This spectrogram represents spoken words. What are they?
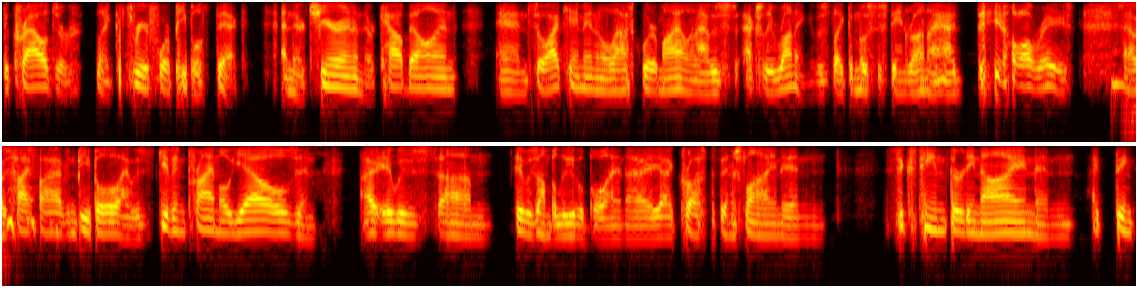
the crowds are like three or four people thick, and they're cheering and they're cowbelling. And so I came in in the last quarter mile, and I was actually running. It was like the most sustained run I had, you know, all race. And I was high fiving people. I was giving primal yells, and I, it was um, it was unbelievable. And I, I crossed the finish line in 1639 and I think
